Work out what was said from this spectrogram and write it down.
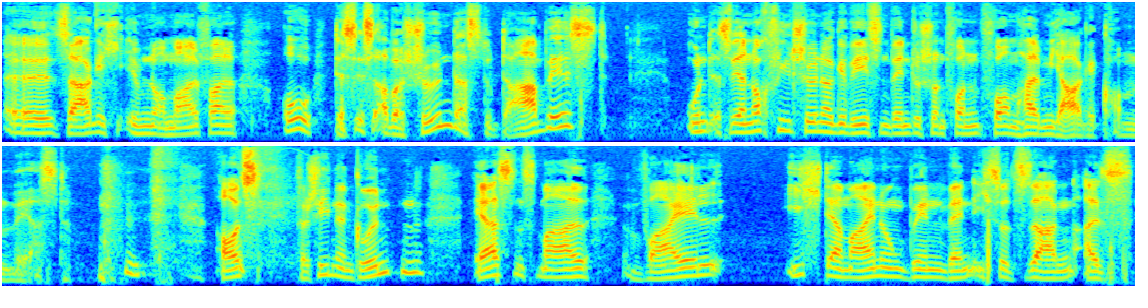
äh, sage ich im Normalfall, oh, das ist aber schön, dass du da bist. Und es wäre noch viel schöner gewesen, wenn du schon von vor einem halben Jahr gekommen wärst. Aus verschiedenen Gründen. Erstens mal, weil ich der Meinung bin, wenn ich sozusagen als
